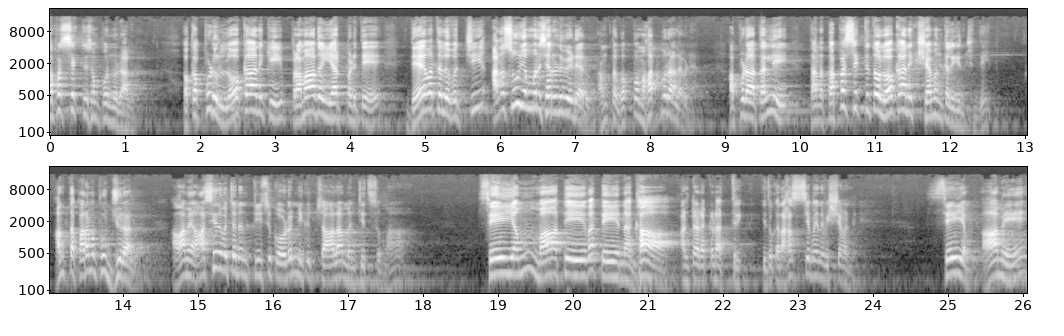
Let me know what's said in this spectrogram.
తపశ్శక్తి సంపన్నురాలు. ఒకప్పుడు లోకానికి ప్రమాదం ఏర్పడితే దేవతలు వచ్చి అనసూయమ్మని శరణు వేడారు. అంత గొప్ప మహాత్మురాలు ఆవిడ. అప్పుడు ఆ తల్లి తన తపశ్శక్తితో లోకానికి క్షేమం కలిగించింది. అంత పరమ పూజ్యురాలు. ఆమె ఆశీర్వచనం తీసుకోవడం నీకు చాలా మంచిది సుమా. సేయం మాతేవ తేనఘా అంటాడు అక్కడ అత్రి. ఇది ఒక రహస్యమైన విషయం అండి. సేయం ఆమె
